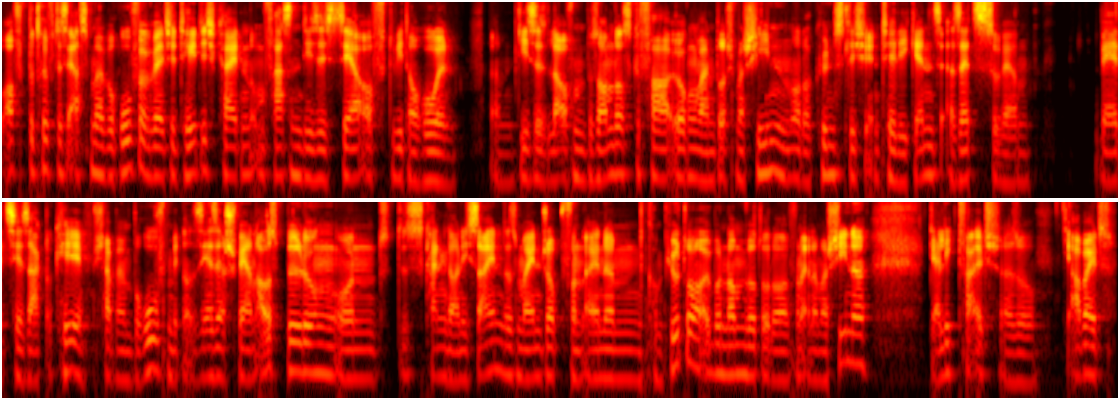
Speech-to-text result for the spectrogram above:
Oft betrifft es erstmal Berufe, welche Tätigkeiten umfassen, die sich sehr oft wiederholen. Ähm, diese laufen besonders Gefahr, irgendwann durch Maschinen oder künstliche Intelligenz ersetzt zu werden wer jetzt hier sagt, okay, ich habe einen Beruf mit einer sehr, sehr schweren Ausbildung und das kann gar nicht sein, dass mein Job von einem Computer übernommen wird oder von einer Maschine, der liegt falsch. Also die Arbeit,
